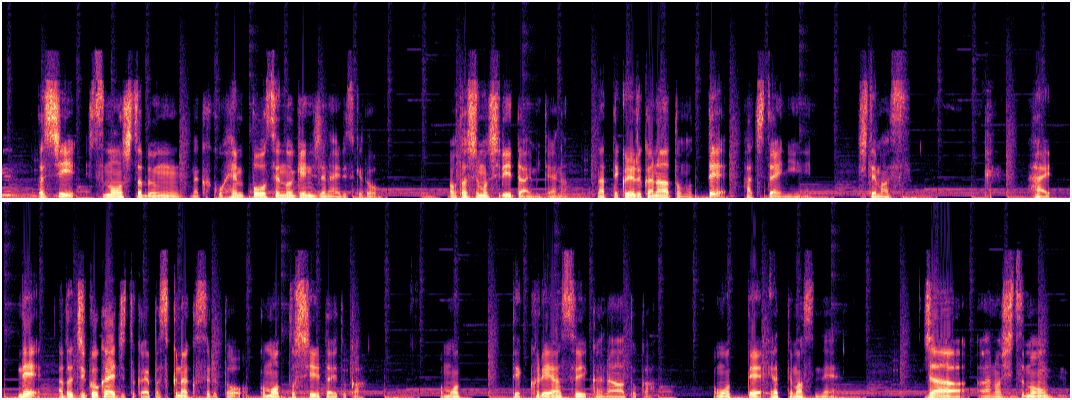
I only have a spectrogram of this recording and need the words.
うんだし、質問した分、なんかこう偏方性の原理じゃないですけど、私も知りたいみたいな、なってくれるかなと思って、8対2にしてます。はい。で、あと自己開示とかやっぱ少なくすると、こうもっと知りたいとか、思ってくれやすいかなとか、思ってやってますね。じゃあ、あの質問、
